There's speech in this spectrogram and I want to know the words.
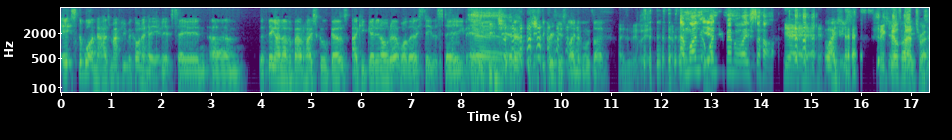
It's the one that has Matthew McConaughey in it saying, um, The thing I love about high school girls, I keep getting older while they stay the same age. Yeah. Which is the creepiest line of all time. That is a bit weird. and one Yeah. one you memorised to heart. yeah, yeah, yeah. Oh, I should- Big Phil's mantra.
